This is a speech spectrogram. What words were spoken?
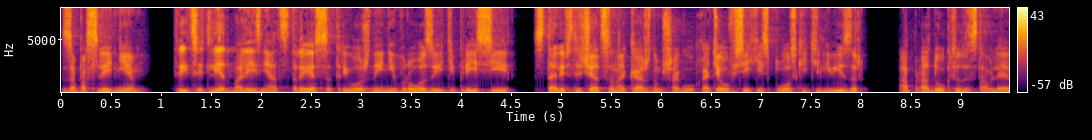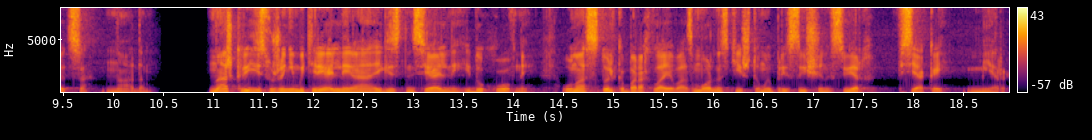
За последние 30 лет болезни от стресса, тревожные неврозы и депрессии стали встречаться на каждом шагу, хотя у всех есть плоский телевизор, а продукты доставляются на дом. Наш кризис уже не материальный, а экзистенциальный и духовный. У нас столько барахла и возможностей, что мы присыщены сверх всякой меры.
